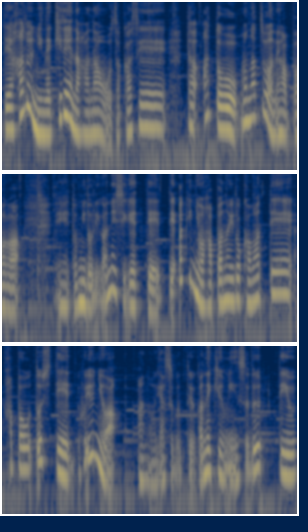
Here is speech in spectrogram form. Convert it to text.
で春にね綺麗な花を咲かせた後、まあ、夏はね葉っぱが、えー、と緑がね茂ってで秋には葉っぱの色変わって葉っぱを落として冬にはあの休むというかね休眠するっていう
